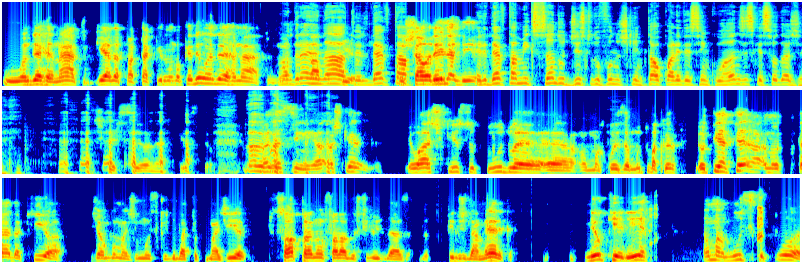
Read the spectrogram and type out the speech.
o André Renato, que era para estar tá aqui no. Cadê o André Renato? O André Renato, aqui. ele deve estar. Tá, Puxar a orelha dele. Ele deve estar tá mixando o disco do fundo de quintal 45 anos e esqueceu da gente. Esqueceu, né? Esqueceu. Não, Mas assim, eu acho que, eu acho que isso tudo é, é uma coisa muito bacana. Eu tenho até anotado aqui, ó, de algumas músicas do Batuco Magia, só para não falar do Filhos, das, do Filhos da América. Meu Querer é uma música pô,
